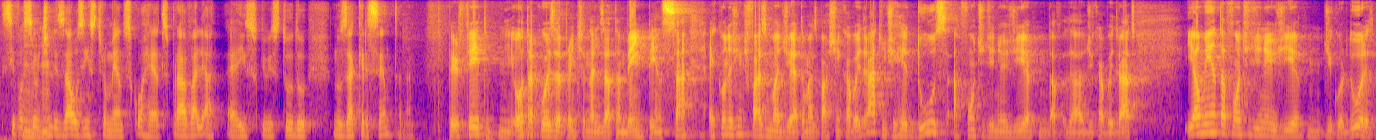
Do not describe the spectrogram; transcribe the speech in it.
se você uhum. utilizar os instrumentos corretos para avaliar. É isso que o estudo nos acrescenta, né? Perfeito. E outra coisa para a gente analisar também, pensar, é que quando a gente faz uma dieta mais baixa em carboidrato, a gente reduz a fonte de energia da, da, de carboidratos e aumenta a fonte de energia de gorduras. O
